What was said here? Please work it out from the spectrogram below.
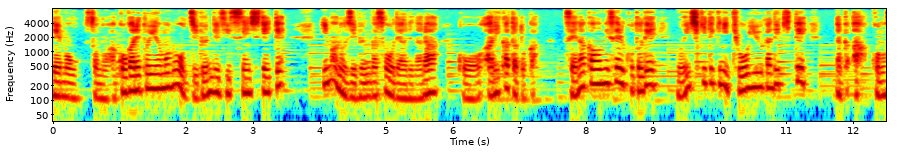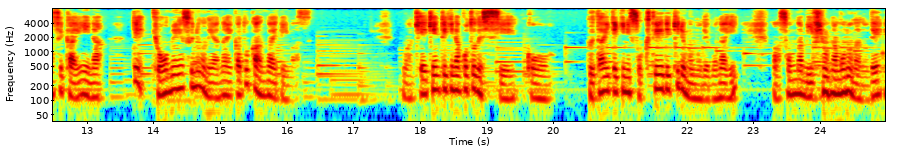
でも、その憧れというものを自分で実践していて、今の自分がそうであるなら、こう、あり方とか、背中を見せることで無意識的に共有ができて、なんか、あ、この世界いいな、って共鳴するのではないかと考えています。まあ、経験的なことですし、こう、具体的に測定できるものでもない、まあそんな微妙なものなので、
